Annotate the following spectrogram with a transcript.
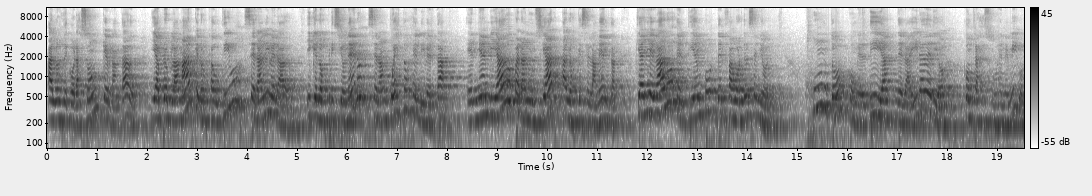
a los de corazón quebrantado y a proclamar que los cautivos serán liberados y que los prisioneros serán puestos en libertad. Él me ha enviado para anunciar a los que se lamentan que ha llegado el tiempo del favor del Señor, junto con el día de la ira de Dios contra sus enemigos.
